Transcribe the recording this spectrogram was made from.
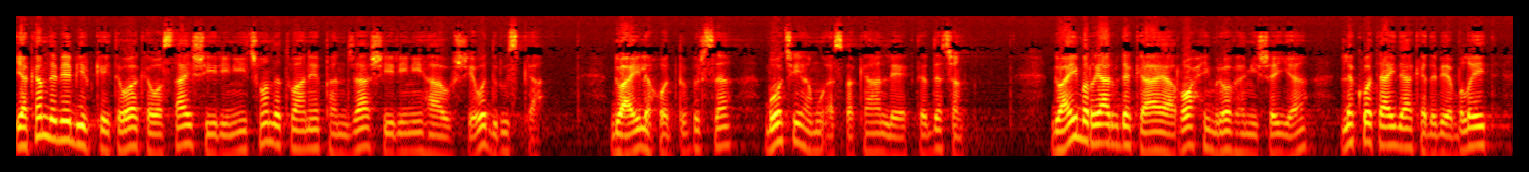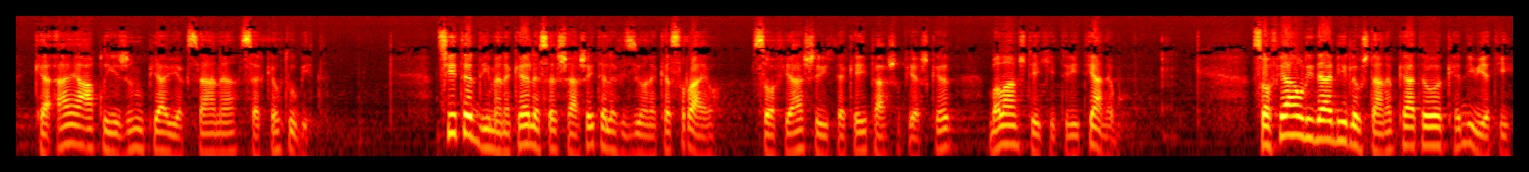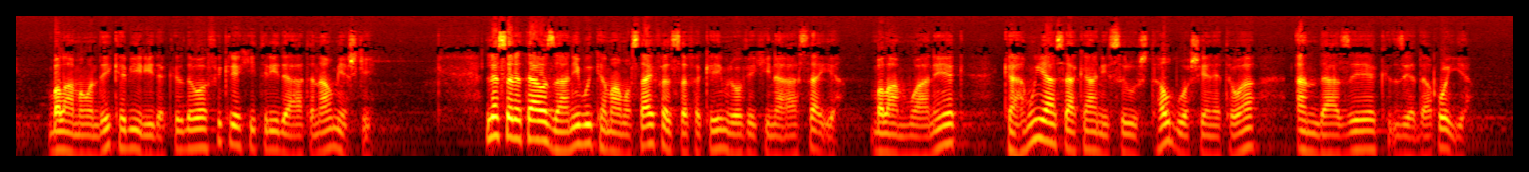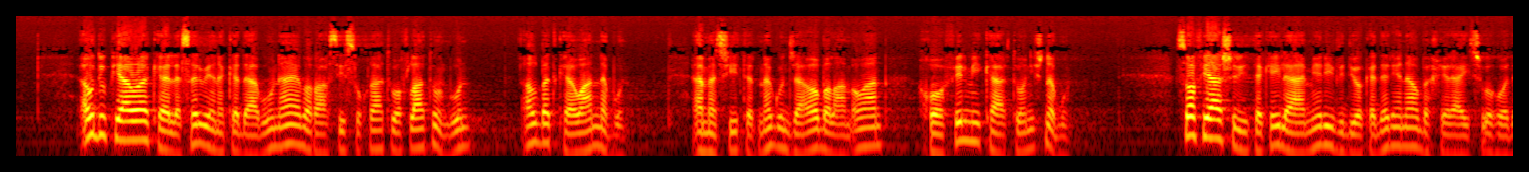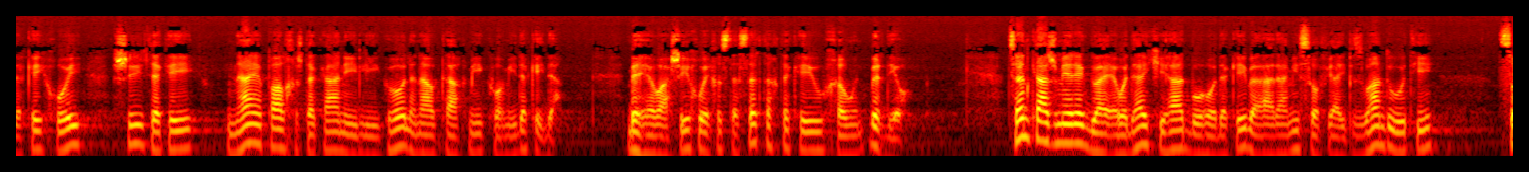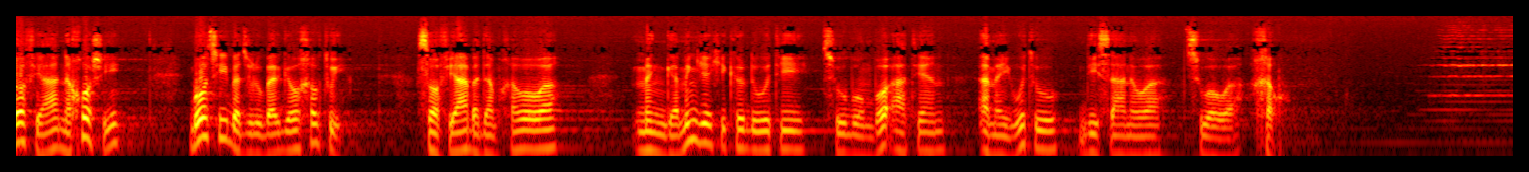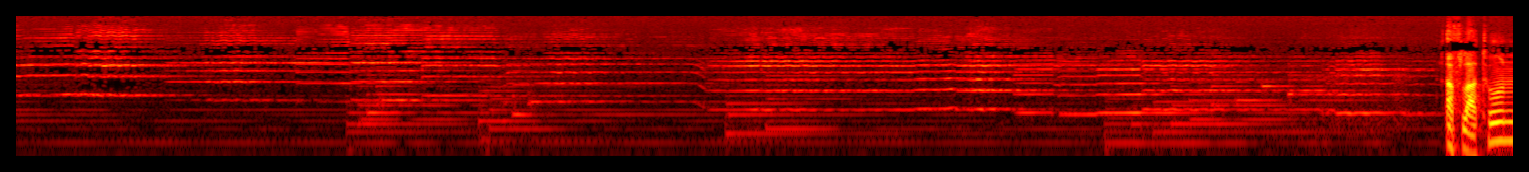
یەکەم دەبێ بیر بکەیتەوە کە وەستای شیرینی چۆن دەتوانێ پەنجا شیرینی هاوشێوە دروست بکا. دوایی لە خۆت بپرسە بۆچی هەموو ئەسپەکان لە یەکتر دەچن. دوایی بڕیار بدە کە ئایا ڕۆحی مرۆڤ هەمیشەییە، لە کۆتاییدا کە دەبێ بڵێیت کە ئایا عەقڵی ژن و پیاو یەکسانە، سەرکەوتوو بیت. چیتر دیمەنەکە لەسەر شاشەی تەلەفیزیۆنەکە سڕایەوە، سۆفیا شریتەکەی پاش و پێش کرد، بەڵام شتێکی تری تیا نەبوو. سۆفیا هەوڵیدا بیر لەو شتانە بکاتەوە کە دیویەتی، بەڵام ئەوەندەی کە بیری دەکردەوە فیکرێکی تری دەهاتە ناو مێشکی. لە سەرەتاوە زانیبووی کە مامۆستای فەلسەفەکەی مرۆڤێکی نائاساییە، بەڵام وانەیەک کە هەموو یاساکانی سروشت هەڵبوەشێنێتەوە ئەندازەیەک زێدەڕۆییە. ئەو دوو پیاوە کە لەسەر وێنەکەدا بوون ئایا بە ڕاستی سوقرات و ئەفلاتوون بوون؟ ئەڵبەت کە ئەوان نەبوون. ئەمە چیتر نەگونجاوە بەڵام ئەوان خۆ فیلمی کارتۆنیش نەبوون. سۆفیا شریتەکەی لە ئامێری ڤیدیۆکە دەرهێنا و بە خێرایی چووە هۆدەکەی خۆی، شریتەکەی نایە پاڵ خشتەکانی لیگۆ لەناو تاقمی کۆمیدەکەیدا. بە هێواشی خۆی خستە سەر تەختەکەی و خەون بردیەوە. چەند کاژمێرێک دوای ئەوە دایکی هات بۆ هۆدەکەی بە ئارامی سۆفیای بزواند و وتی، سۆفیا نەخۆشی؟ بۆچی بە جلوبەرگەوە خەوتووی؟ سۆفیا بە دەم خەوەوە منگە منگێکی کرد و وتی، چووبووم بۆ ئاتێن، ئەمەی وت و دیسانەوە چووەوە خەو. ئەفلاتوون،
